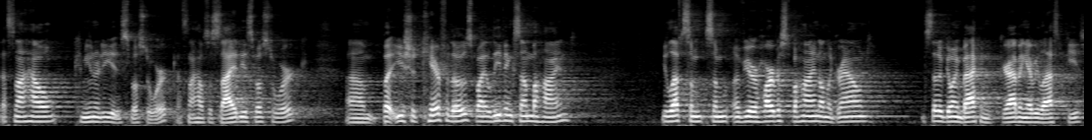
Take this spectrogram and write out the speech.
that's not how community is supposed to work. That's not how society is supposed to work. Um, but you should care for those by leaving some behind. You left some, some of your harvest behind on the ground. Instead of going back and grabbing every last piece,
